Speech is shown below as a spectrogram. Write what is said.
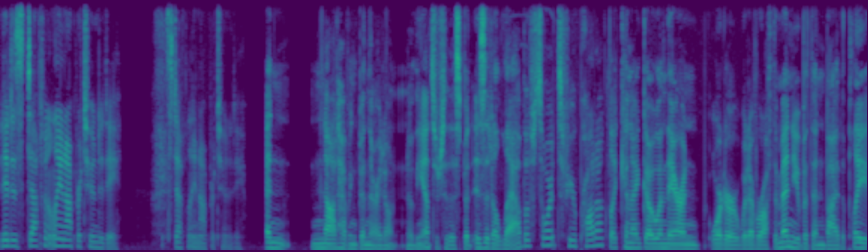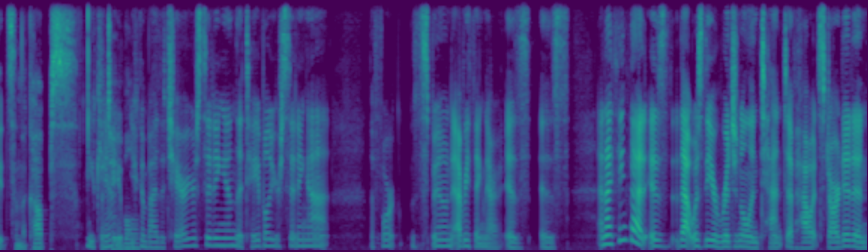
It is definitely an opportunity. It's definitely an opportunity. And not having been there, I don't know the answer to this, but is it a lab of sorts for your product? Like, can I go in there and order whatever off the menu, but then buy the plates and the cups, You the can. table? You can buy the chair you're sitting in, the table you're sitting at, the fork, the spoon, everything there is is and I think that is that was the original intent of how it started and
